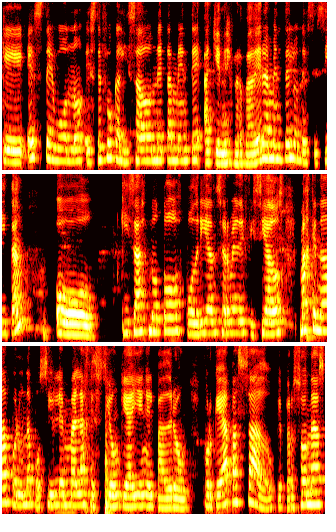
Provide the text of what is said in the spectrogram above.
que este bono esté focalizado netamente a quienes verdaderamente lo necesitan o quizás no todos podrían ser beneficiados, más que nada por una posible mala gestión que hay en el padrón, porque ha pasado que personas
